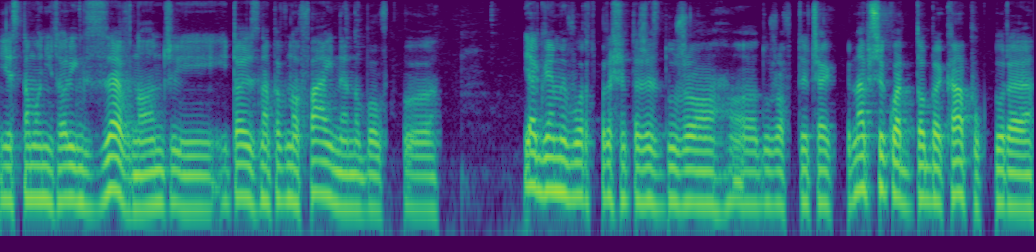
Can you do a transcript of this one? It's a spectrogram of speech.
jest to monitoring z zewnątrz i, i to jest na pewno fajne, no bo w, Jak wiemy, w WordPressie też jest dużo, dużo wtyczek, na przykład do backupu, które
